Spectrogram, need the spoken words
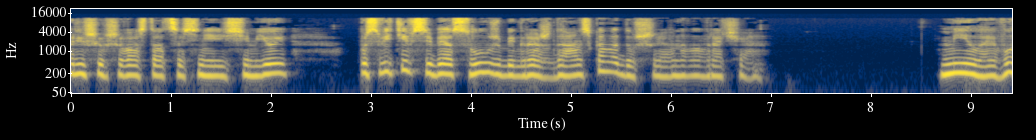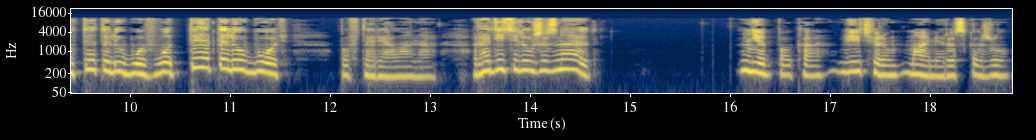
решившего остаться с ней и семьей, посвятив себя службе гражданского душевного врача. «Милая, вот это любовь, вот это любовь!» — повторяла она. «Родители уже знают?» «Нет пока. Вечером маме расскажу».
